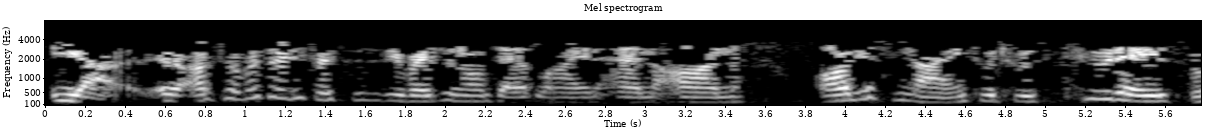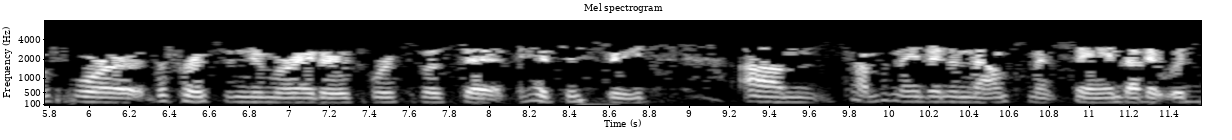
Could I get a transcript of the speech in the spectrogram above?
Yeah, uh, October 31st was the original deadline, and on August 9th, which was two days before the first enumerators were supposed to hit the streets, um, Trump made an announcement saying that it would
